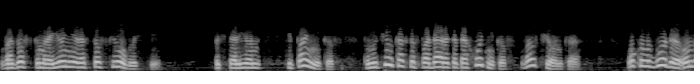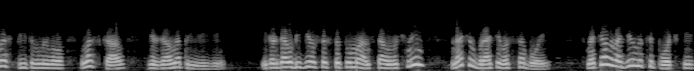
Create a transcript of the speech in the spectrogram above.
в Азовском районе Ростовской области. Почтальон Степанников получил как-то в подарок от охотников волчонка. Около года он воспитывал его, ласкал, держал на привязи. И когда убедился, что туман стал ручным, начал брать его с собой. Сначала водил на цепочке,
